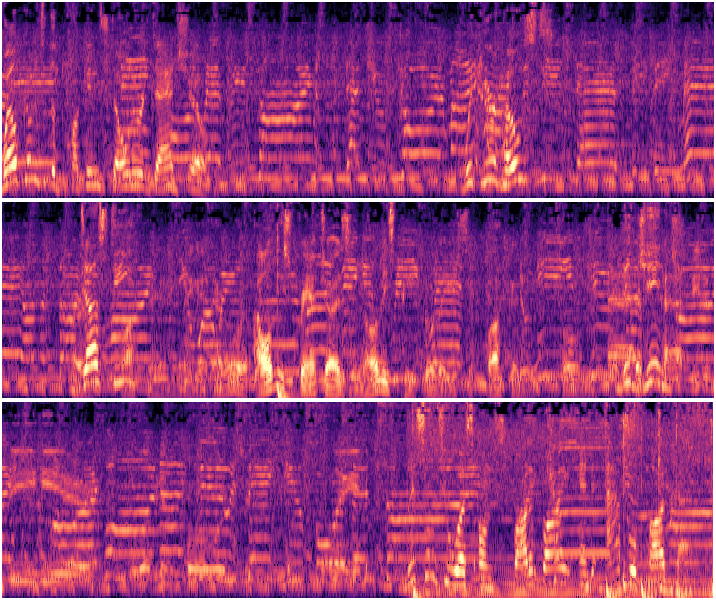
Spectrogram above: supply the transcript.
Welcome to the Puckin Stoner Dad Show. With your hosts, Dusty, Fuck, man. Like, everyone, all these franchises and all these people that used to fucking control the Ginge. Happy to be here. Looking forward to playing. Listen to us on Spotify and Apple Podcasts.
